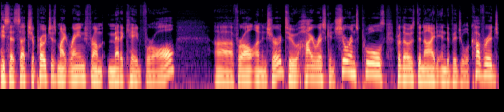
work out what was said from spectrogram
He says such approaches might range from Medicaid for all uh, for all uninsured to high risk insurance pools for those denied individual coverage,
